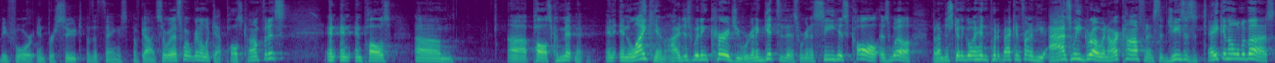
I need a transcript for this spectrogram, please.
before in pursuit of the things of God. So that's what we're going to look at Paul's confidence and, and, and Paul's um, uh, Paul's commitment. And, and like him, I just would encourage you, we're going to get to this. We're going to see his call as well. But I'm just going to go ahead and put it back in front of you. As we grow in our confidence that Jesus has taken hold of us,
